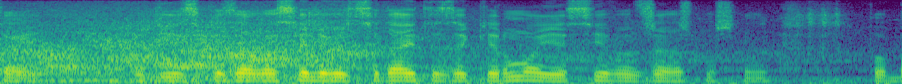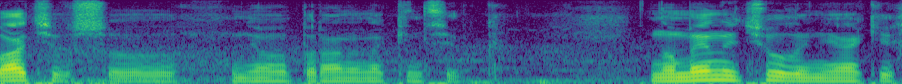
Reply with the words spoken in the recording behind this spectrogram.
цей водій сказав Васильович, сідайте за кермо, я сів вже аж в машині. Побачив, що у нього поранена кінцівка. Ну ми не чули ніяких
